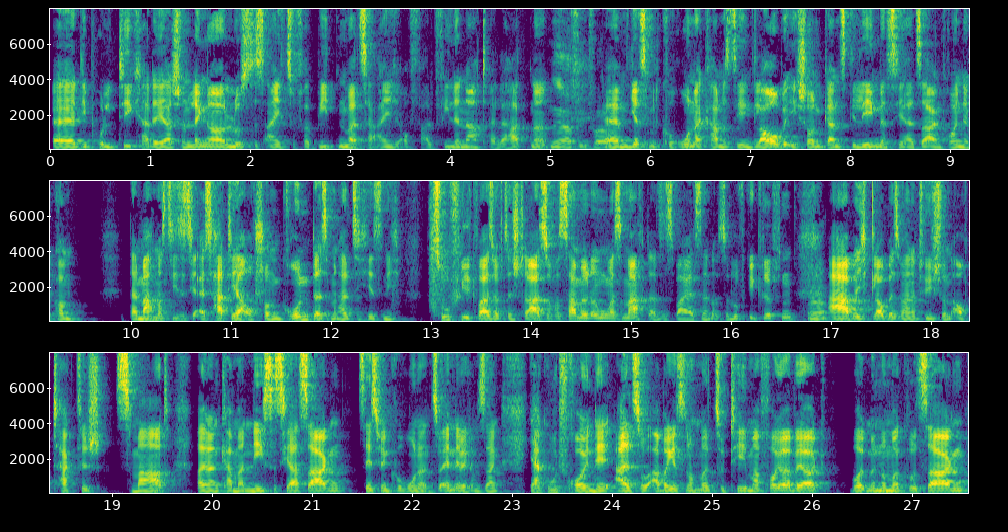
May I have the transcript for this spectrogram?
Äh, die Politik hatte ja schon länger Lust, es eigentlich zu verbieten, weil es ja eigentlich auch halt viele Nachteile hat. Ne? Ja, auf jeden Fall. Ähm, jetzt mit Corona kam es denen, glaube ich, schon ganz gelegen, dass sie halt sagen, Freunde, komm, dann machen wir es dieses Jahr. Es hat ja auch schon einen Grund, dass man halt sich jetzt nicht zu viel quasi auf der Straße versammelt und irgendwas macht. Also es war jetzt nicht aus der Luft gegriffen. Ja. Aber ich glaube, es war natürlich schon auch taktisch smart, weil dann kann man nächstes Jahr sagen, selbst wenn Corona dann zu Ende wäre, kann man sagen, ja gut, Freunde, also, aber jetzt nochmal zu Thema Feuerwerk. Wollten wir nur mal kurz sagen,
